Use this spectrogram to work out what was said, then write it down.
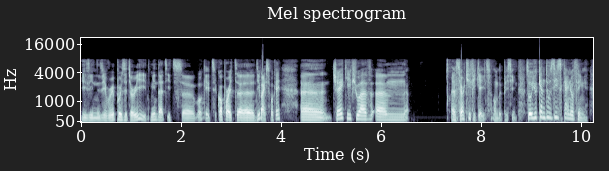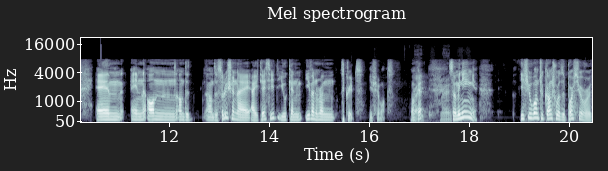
is in the repository. It means that it's uh, okay. It's a corporate uh, device. Okay, uh, check if you have um, a certificate on the PC. So you can do this kind of thing. And and on on the on the solution I, I tested, you can even run scripts if you want. Okay. Right, right. So meaning, if you want to control the posture of,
